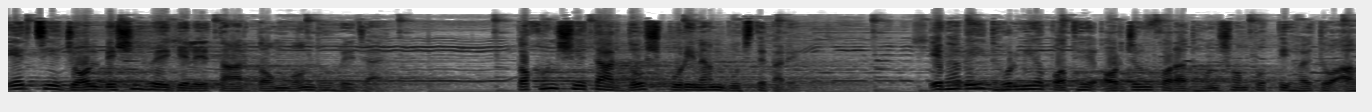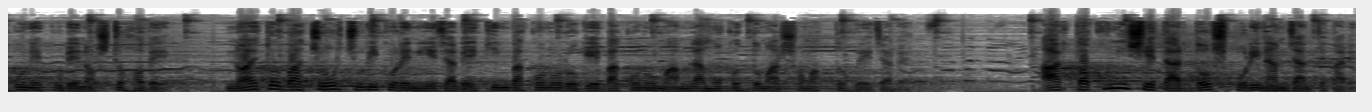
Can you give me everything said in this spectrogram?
এর চেয়ে জল বেশি হয়ে গেলে তার দম বন্ধ হয়ে যায়। তখন সে তার দোষ পরিণাম বুঝতে পারে। এভাবেই ধর্মীয় পথে অর্জন করা ধন সম্পত্তি হয়তো আগুনে পুড়ে নষ্ট হবে, নয়তো বা চোর চুরি করে নিয়ে যাবে কিংবা কোনো রোগে বা কোনো মামলা মোকদ্দমার সমাপ্ত হয়ে যাবে। আর তখনই সে তার দোষ পরিণাম জানতে পারে।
